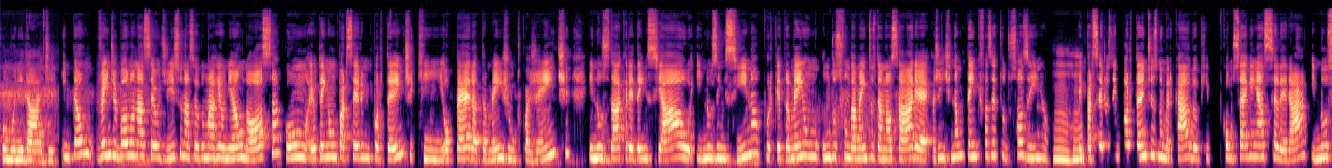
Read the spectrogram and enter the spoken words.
comunidade. Então, Vende Bolo nasceu disso, nasceu de uma reunião nossa com eu tenho um parceiro importante que opera também junto com a gente e nos dá credencial e nos ensina, porque também um, um dos fundamentos da nossa área é a gente não tem que fazer tudo sozinho. Uhum. Tem parceiros importantes no mercado que conseguem acelerar e nos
